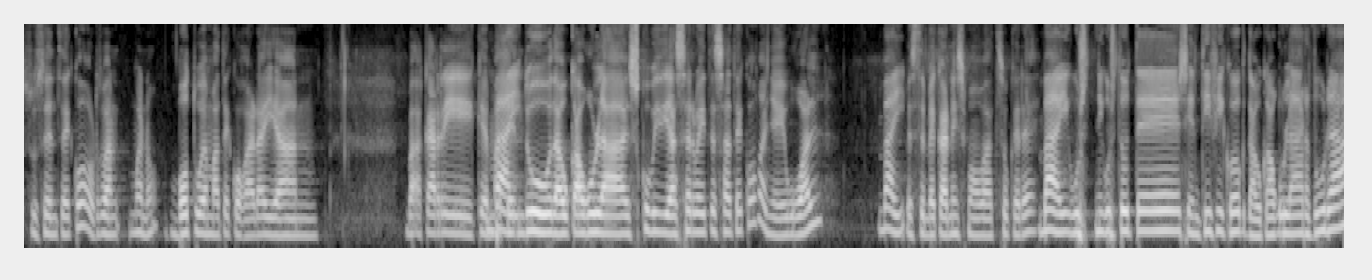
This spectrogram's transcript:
zuzentzeko, orduan, bueno, botu emateko garaian bakarrik ematen Bai. du daukagula eskubidea zerbait esateko, baina igual, Bai, beste mekanismo batzuk ere. bai, gust, nik uste dute zientifikok daukagula ardura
